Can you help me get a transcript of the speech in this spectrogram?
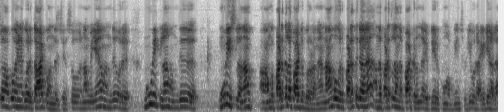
ஸோ அப்போது எனக்கு ஒரு தாட் வந்துச்சு. ஸோ நம்ம ஏன் வந்து ஒரு மூவிக்கெலாம் வந்து மூவிஸில் தான் அவங்க படத்தில் பாட்டு போடுறாங்க. நாம் ஒரு படத்துக்காக அந்த படத்தில் அந்த பாட்டு இருந்தால் எப்படி இருக்கும் அப்படின்னு சொல்லி ஒரு ஐடியாவில்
